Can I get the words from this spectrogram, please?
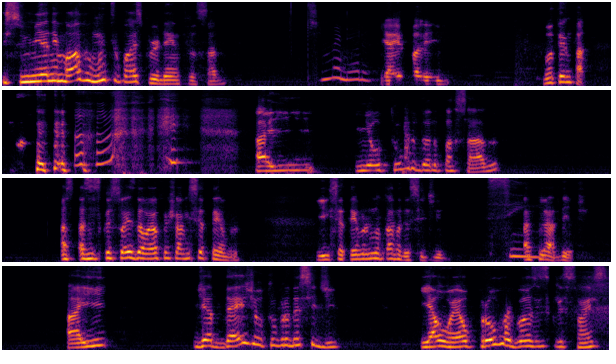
isso me animava muito mais por dentro, sabe? Que maneiro. E aí eu falei, vou tentar. Uhum. aí, em outubro do ano passado, as, as inscrições da UEL fechavam em setembro. E em setembro não estava decidido. Sim. Aí falei, ah, deixa. Aí, dia 10 de outubro eu decidi. E a UEL prorrogou as inscrições.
